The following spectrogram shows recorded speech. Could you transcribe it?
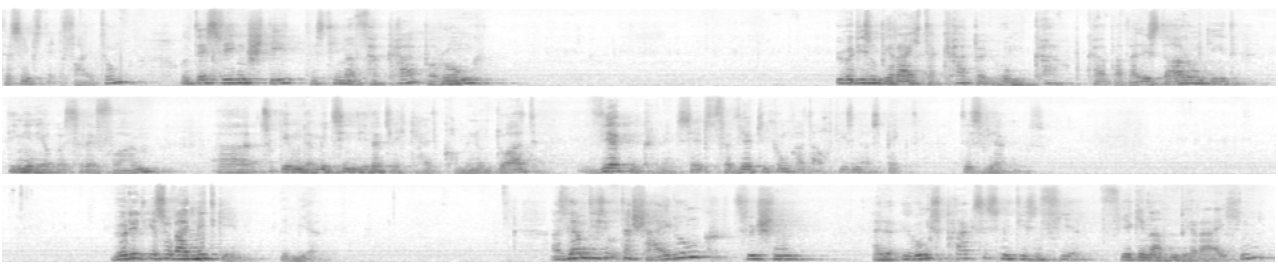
der Selbstentfaltung. Und deswegen steht das Thema Verkörperung über diesen Bereich der Körperübung, Körper, weil es darum geht, Dinge in ihre äußere Form äh, zu geben, damit sie in die Wirklichkeit kommen und dort wirken können. Selbstverwirklichung hat auch diesen Aspekt des Wirkens. Würdet ihr soweit mitgehen mit mir? Also wir haben diese Unterscheidung zwischen einer Übungspraxis mit diesen vier, vier genannten Bereichen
